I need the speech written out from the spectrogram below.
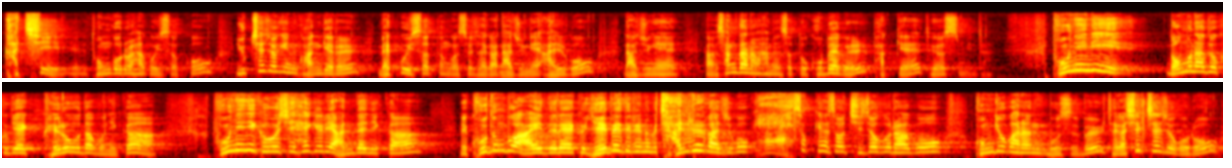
같이 동거를 하고 있었고 육체적인 관계를 맺고 있었던 것을 제가 나중에 알고 나중에 어, 상담을 하면서 또 고백을 받게 되었습니다. 본인이 너무나도 그게 괴로우다 보니까 본인이 그것이 해결이 안 되니까 고등부 아이들의 그 예배 드리는 그 자리를 가지고 계속해서 지적을 하고 공격하는 모습을 제가 실제적으로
